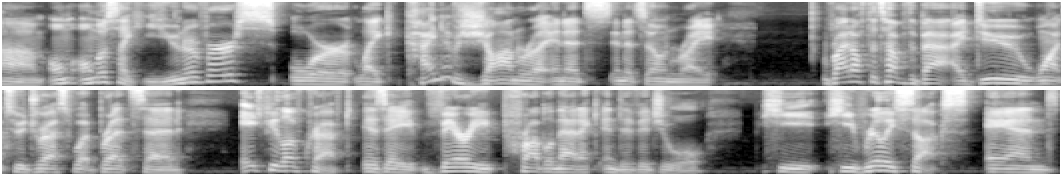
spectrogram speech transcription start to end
um, al- almost like universe or like kind of genre in its in its own right right off the top of the bat, I do want to address what Brett said. H.P. Lovecraft is a very problematic individual. He he really sucks, and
